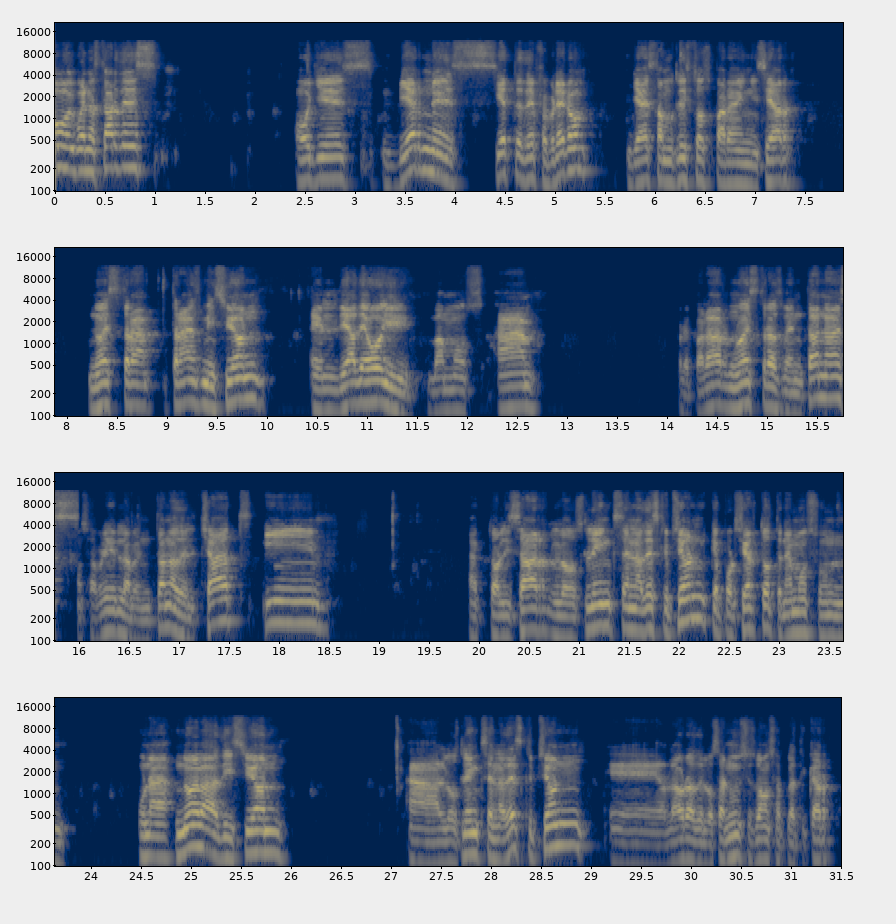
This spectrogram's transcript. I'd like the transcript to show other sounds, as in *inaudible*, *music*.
Muy buenas tardes. Hoy es viernes 7 de febrero. Ya estamos listos para iniciar nuestra transmisión. El día de hoy vamos a preparar nuestras ventanas. Vamos a abrir la ventana del chat y actualizar los links en la descripción, que por cierto tenemos un, una nueva adición a los links en la descripción. Eh, a la hora de los anuncios vamos a platicar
